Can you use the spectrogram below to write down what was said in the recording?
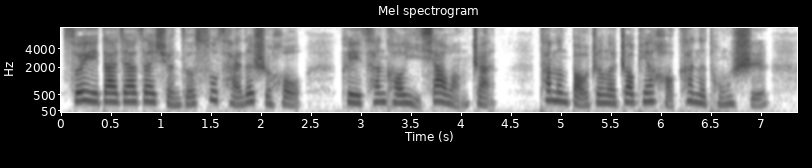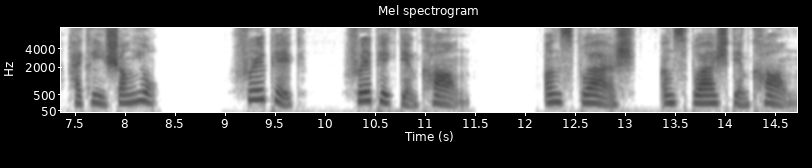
所以，大家在选择素材的时候，可以参考以下网站，他们保证了照片好看的同时，还可以商用：Freepik，Freepik 点 com；Unsplash，Unsplash 点 com。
